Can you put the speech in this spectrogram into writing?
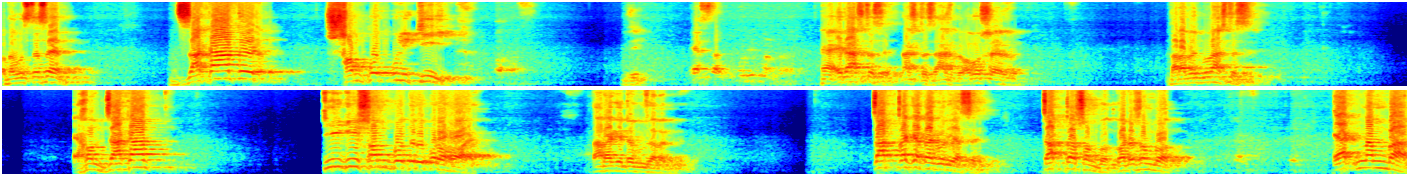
কথা বুঝতেছেন? জাকাতের সম্পদগুলি কি? জি। হ্যাঁ। এটা আসতেছে আসতেছে আসবে অবশ্যই আসবে। ধারাবাহিকভাবে আসতেছে। এখন জাকাত কি কি সম্পদের উপরে হয়? তার আগে এটা বোঝা লাগবে। চারটা ক্যাটাগরি আছে। চারটা সম্পদ। কয়টা সম্পদ? এক নাম্বার,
